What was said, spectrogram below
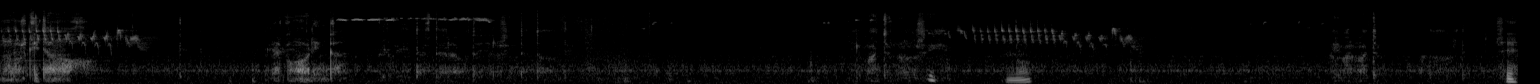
No nos quitan ojo. Mira cómo brinca. Este de la botella los intentó, tío. Y el macho no lo sigue. ¿No? Ahí va el macho. A todos, tío. Sí.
